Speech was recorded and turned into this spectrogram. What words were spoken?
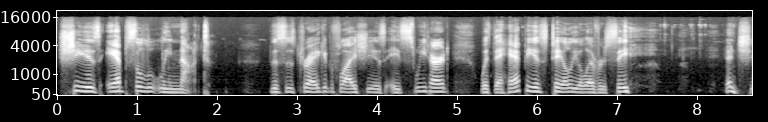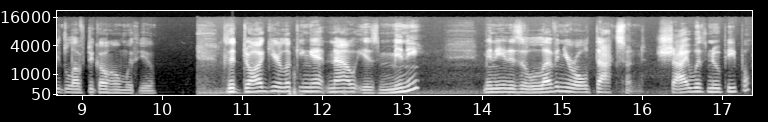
she is absolutely not. This is Dragonfly. She is a sweetheart with the happiest tail you'll ever see. and she'd love to go home with you. The dog you're looking at now is Minnie. Minnie is an 11 year old dachshund, shy with new people.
